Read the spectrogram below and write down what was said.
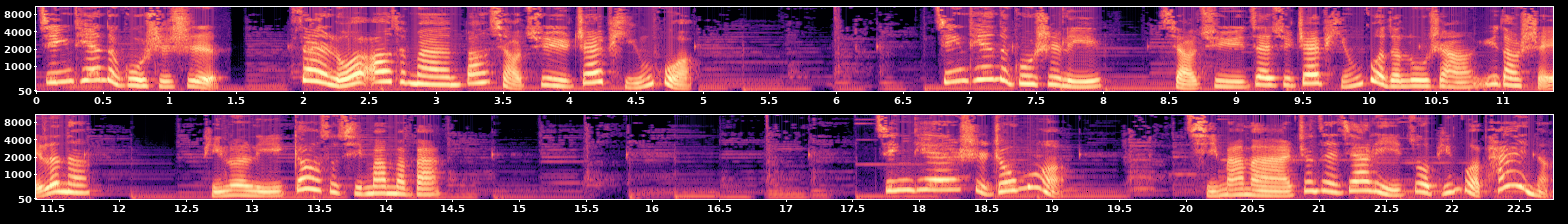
今天的故事是赛罗奥特曼帮小趣摘苹果。今天的故事里，小趣在去摘苹果的路上遇到谁了呢？评论里告诉奇妈妈吧。今天是周末，奇妈妈正在家里做苹果派呢。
